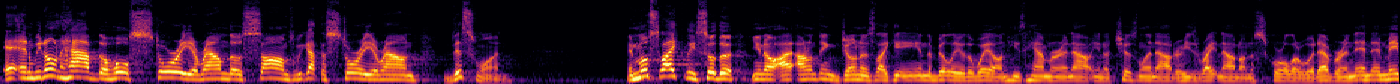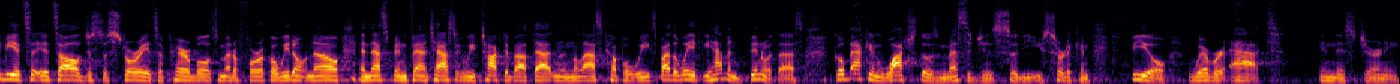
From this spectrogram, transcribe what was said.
And, and we don't have the whole story around those Psalms, we got the story around this one. And most likely, so the, you know, I, I, don't think Jonah's like in the belly of the whale and he's hammering out, you know, chiseling out, or he's writing out on a scroll or whatever. And, and, and maybe it's, it's all just a story, it's a parable, it's metaphorical, we don't know. And that's been fantastic. We've talked about that in the last couple of weeks. By the way, if you haven't been with us, go back and watch those messages so that you sort of can feel where we're at in this journey.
